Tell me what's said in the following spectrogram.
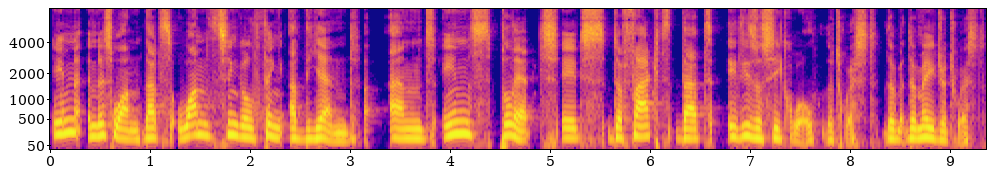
in in this one, that's one single thing at the end. And in Split, it's the fact that it is a sequel. The twist, the the major twist.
